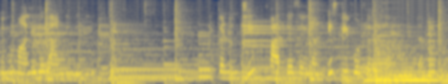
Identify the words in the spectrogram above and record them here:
మేము మాలేలో ల్యాండింగ్ ఇది. ఇక్కడ నుంచి పారడైజ్ ఐలాండ్కి స్పీడ్ బోట్లో వెళ్తాం అనమాట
